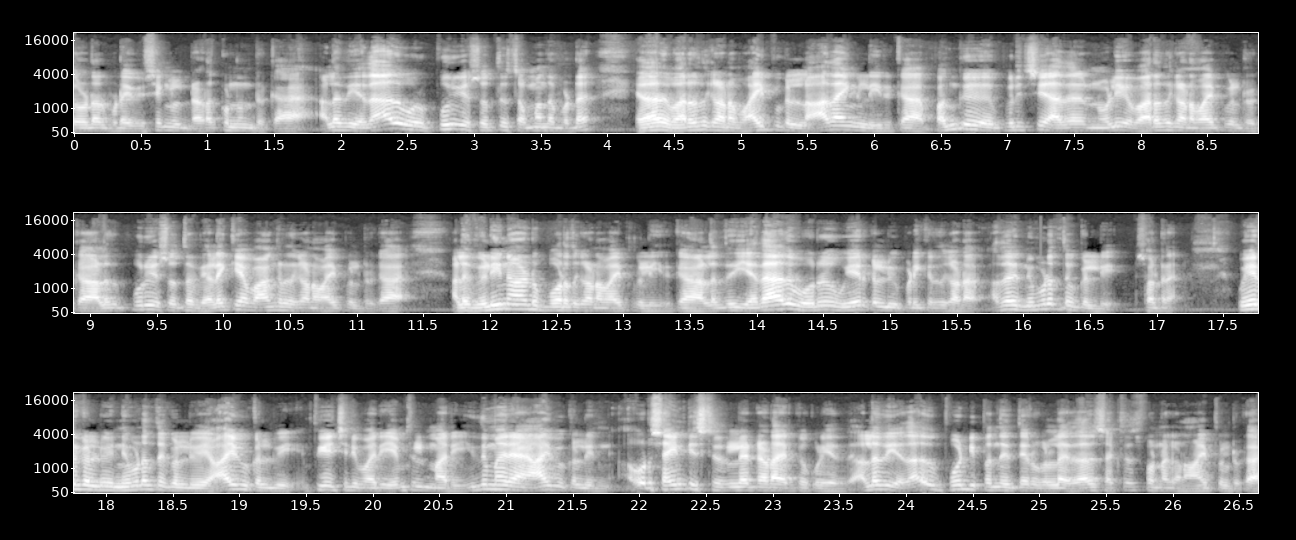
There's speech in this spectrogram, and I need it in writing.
தொடர்புடைய விஷயங்கள் நடக்கணும்னு இருக்கா? அல்லது ஏதாவது ஒரு பூர்வீக சொத்து சம்மந்தப்பட்ட ஏதாவது வர்றதுக்கான வாய்ப்புகள் ஆதாயங்கள் இருக்கா? பங்கு பிரித்து அதன் நொழிய வர்றதுக்கான வாய்ப்புகள் இருக்கா? அல்லது பூர்வீக சொத்தை விலைக்கே வாங்குறதுக்கான வாய்ப்புகள் இருக்கா? அல்லது வெளிநாடு போகிறதுக்கான வாய்ப்புகள் இருக்கா? அல்லது ஏதாவது ஒரு உயர்கல்வி படிக்கிறதுக்கான அதாவது நிபுணத்துவ கல்வி சொல்கிறேன் உயர்கல்வி நிபுணத்து கல்வி ஆய்வுக் கல்வி பிஹெச்டி மாதிரி எம்ஃபில் மாதிரி இது மாதிரி ஆய்வுக் கல்வி ஒரு சயின்டிஸ்ட் ரிலேட்டடாக இருக்கக்கூடியது. அல்லது ஏதாவது போட்டி பந்தய தேர்வுகளில் ஏதாவது சக்ஸஸ் பண்ணக்கான வாய்ப்புகள் இருக்கா?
